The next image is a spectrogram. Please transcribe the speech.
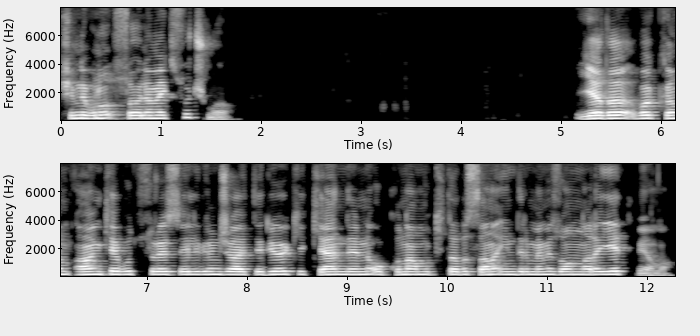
Şimdi bunu söylemek suç mu? Ya da bakın Ankebut suresi 51. ayette diyor ki kendilerine okunan bu kitabı sana indirmemiz onlara yetmiyor mu?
